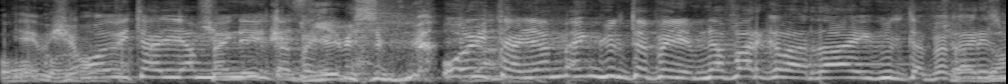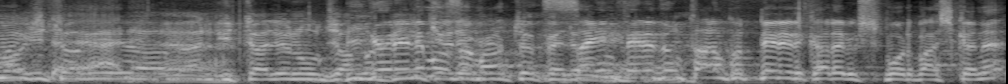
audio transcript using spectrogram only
O, Yemişim. o- İtalyan ben Şimdi Gültepe'liyim. O İtalyan ben Gültepe'liyim. Ne farkı var? Daha iyi Gültepe karizma işte. yani. ya. Ben İtalyan olacağım. Bir görelim o zaman. Sayın Feridun Tankut ne dedi Karabükspor Başkanı?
